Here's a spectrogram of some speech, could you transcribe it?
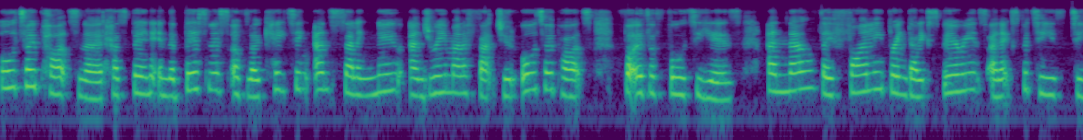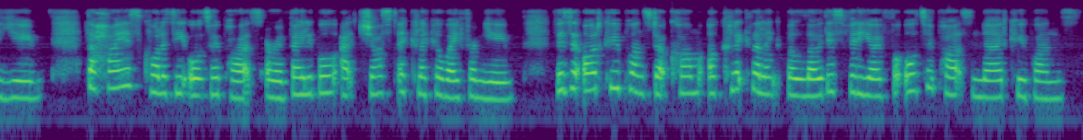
Auto Parts Nerd has been in the business of locating and selling new and remanufactured auto parts for over 40 years, and now they finally bring that experience and expertise to you. The highest quality auto parts are available at just a click away from you. Visit oddcoupons.com or click the link below this video for Auto Parts Nerd coupons.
